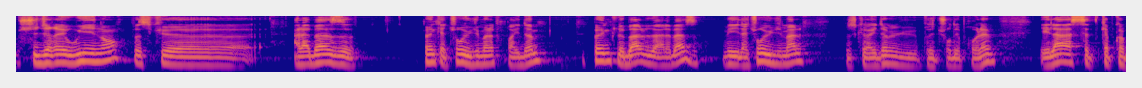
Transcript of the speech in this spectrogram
je te dirais oui et non, parce que euh, à la base, Punk a toujours eu du mal contre Idom. Punk le bat à la base, mais il a toujours eu du mal, parce que Idom lui posait toujours des problèmes. Et là, cette Capcom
